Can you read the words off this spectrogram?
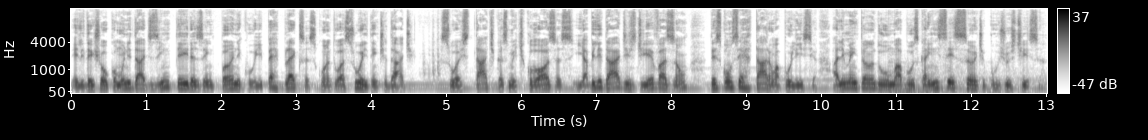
ele deixou comunidades inteiras em pânico e perplexas quanto à sua identidade. Suas táticas meticulosas e habilidades de evasão desconcertaram a polícia, alimentando uma busca incessante por justiça.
